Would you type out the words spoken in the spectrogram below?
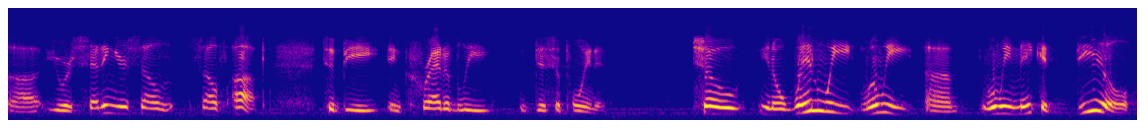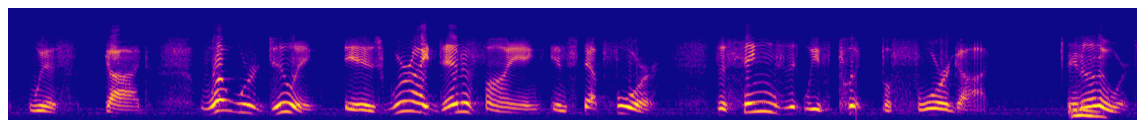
uh, you are setting yourself self up to be incredibly disappointed. So you know when we when we uh, when we make a deal with God, what we're doing is we're identifying in step four the things that we've put before God. In mm. other words,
